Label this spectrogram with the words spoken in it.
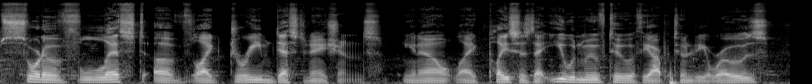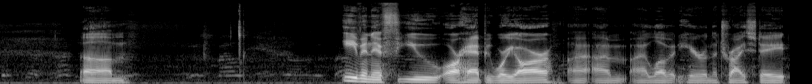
sort of list of like dream destinations, you know, like places that you would move to if the opportunity arose. Um, even if you are happy where you are, I, am I love it here in the tri-state,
